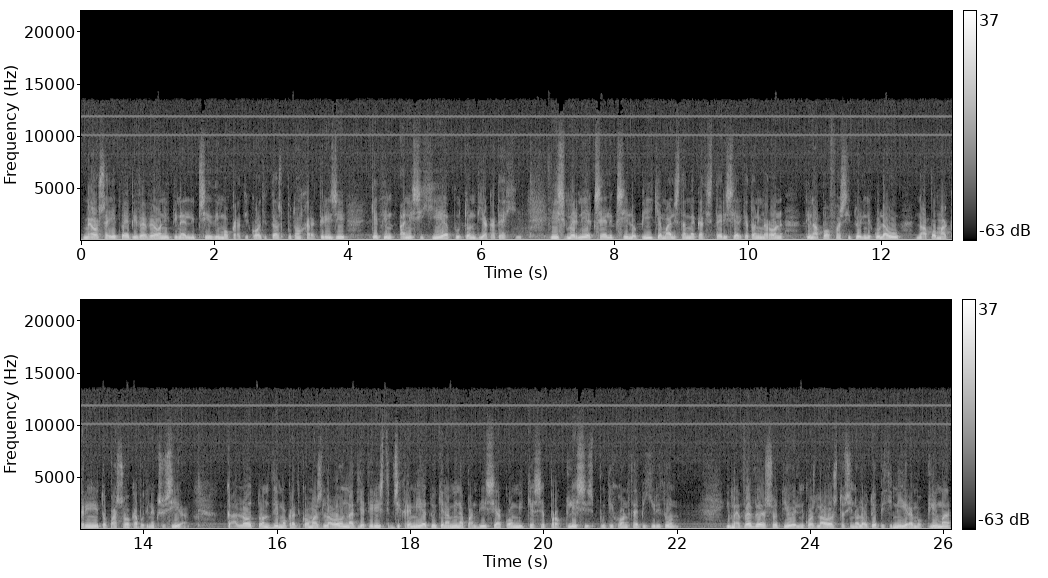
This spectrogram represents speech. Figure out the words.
Με όσα είπε, επιβεβαιώνει την έλλειψη δημοκρατικότητας που τον χαρακτηρίζει και την ανησυχία που τον διακατέχει. Η σημερινή εξέλιξη υλοποιεί και μάλιστα με καθυστέρηση αρκετών ημερών την απόφαση του ελληνικού λαού να απομακρύνει το Πασόκ από την εξουσία. Καλό τον δημοκρατικό μας λαό να διατηρήσει την ψυχραιμία του και να μην απαντήσει ακόμη και σε προκλήσεις που τυχόν θα επιχειρηθούν. Είμαι βέβαιος ότι ο ελληνικός λαός στο σύνολό του επιθυμεί ήρεμο κλίμα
